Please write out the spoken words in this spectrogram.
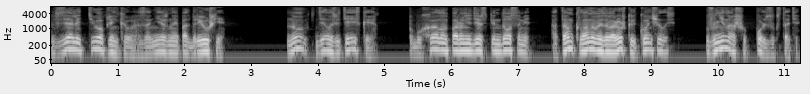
Взяли тепленького за нежное подбрюшье. Ну, дело житейское. Побухал он пару недель с пиндосами, а там клановая заварушка и кончилась. В не нашу пользу, кстати.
